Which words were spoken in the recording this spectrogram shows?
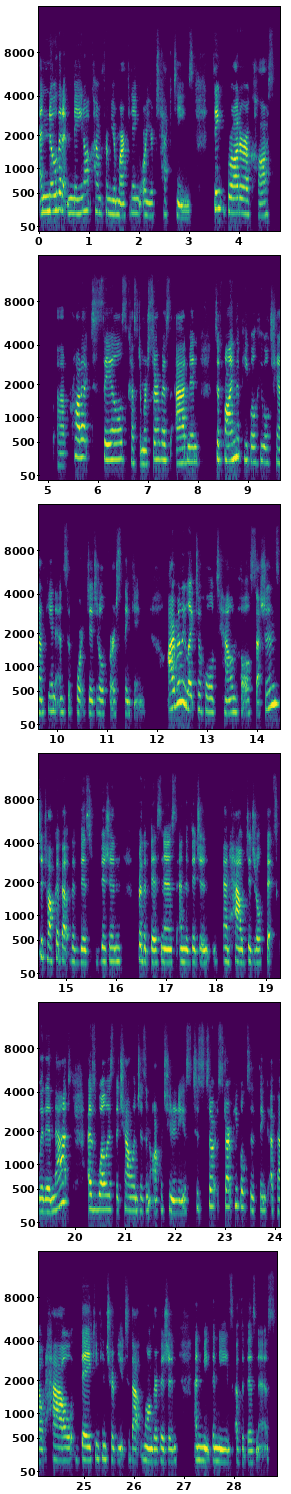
and know that it may not come from your marketing or your tech teams. Think broader across uh, product, sales, customer service, admin, to find the people who will champion and support digital first thinking. I really like to hold town hall sessions to talk about the vis vision for the business and the vision and how digital fits within that, as well as the challenges and opportunities to start, start people to think about how they can contribute to that longer vision and meet the needs of the business.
